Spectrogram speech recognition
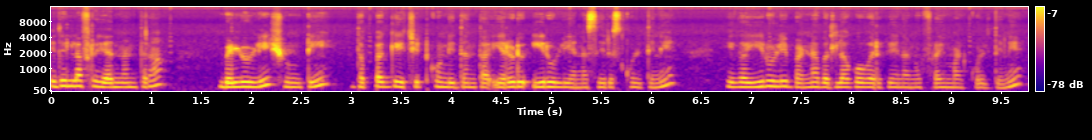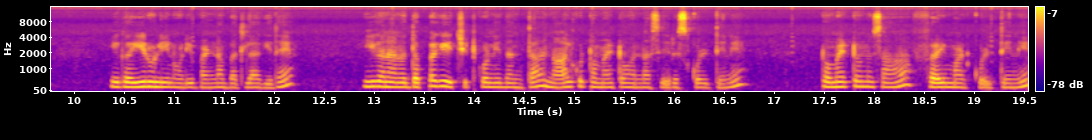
ಇದೆಲ್ಲ ಫ್ರೈ ಆದ ನಂತರ ಬೆಳ್ಳುಳ್ಳಿ, ಶುಂಠಿ, ದಪ್ಪಗೆ ಹೆಚ್ಚಿಟ್ಕೊಂಡಿದ್ದಂಥ ಎರಡು ಈರುಳ್ಳಿಯನ್ನು ಸೇರಿಸ್ಕೊಳ್ತೀನಿ. ಈಗ ಈರುಳ್ಳಿ ಬಣ್ಣ ಬದಲಾಗೋವರೆಗೆ ನಾನು ಫ್ರೈ ಮಾಡ್ಕೊಳ್ತೀನಿ. ಈಗ ಈರುಳ್ಳಿ ನೋಡಿ ಬಣ್ಣ ಬದಲಾಗಿದೆ. ಈಗ ನಾನು ದಪ್ಪಗೆ ಹೆಚ್ಚಿಟ್ಕೊಂಡಿದ್ದಂಥ ನಾಲ್ಕು ಟೊಮೆಟೊವನ್ನು ಸೇರಿಸ್ಕೊಳ್ತೀನಿ. ಟೊಮೆಟೊನೂ ಸಹ ಫ್ರೈ ಮಾಡ್ಕೊಳ್ತೀನಿ.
